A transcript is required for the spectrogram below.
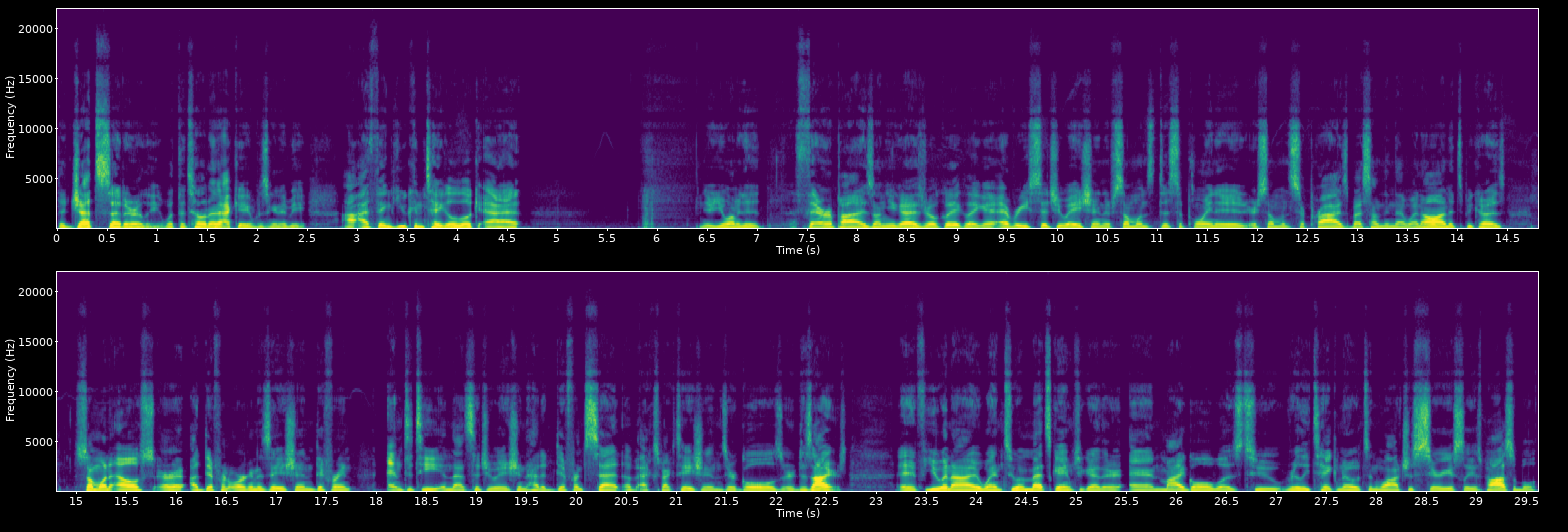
the Jets said early what the tone of that game was going to be. I, I think you can take a look at. You, you want me to therapize on you guys real quick. Like every situation, if someone's disappointed or someone's surprised by something that went on, it's because someone else or a different organization, different entity in that situation had a different set of expectations or goals or desires if you and I went to a Mets game together and my goal was to really take notes and watch as seriously as possible,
